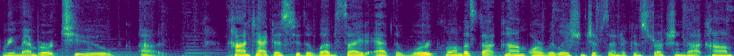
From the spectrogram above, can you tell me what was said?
remember to uh, contact us through the website at thewordcolumbus.com or relationshipsunderconstruction.com.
